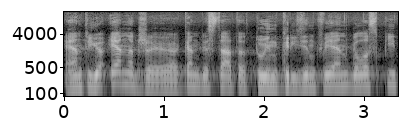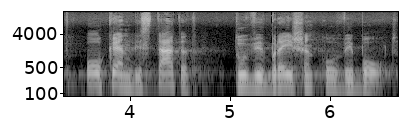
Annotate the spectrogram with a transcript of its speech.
And your energy uh, can be started to increasing the angular speed or can be started to vibration of the boat.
